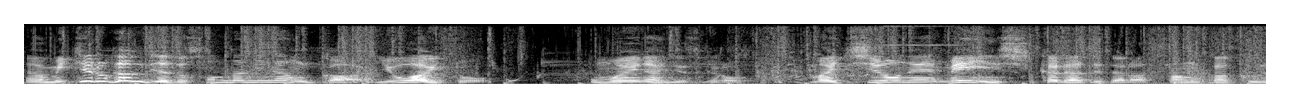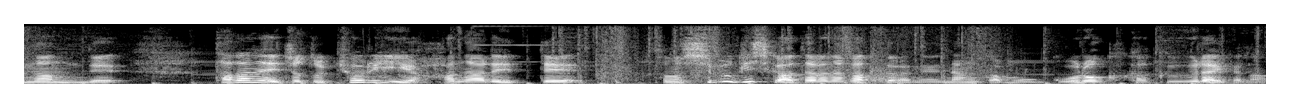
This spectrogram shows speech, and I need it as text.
なんか見てる限りだとそんなになんか弱いと思えないんですけど、まあ一応ね、メインしっかり当てたら三角なんで、ただね、ちょっと距離離れて、そのしぶきしか当たらなかったらね、なんかもう5、6角ぐらいかな。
